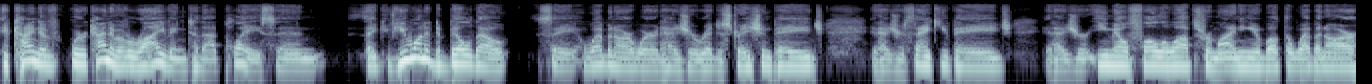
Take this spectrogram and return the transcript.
it kind of we're kind of arriving to that place. And like if you wanted to build out say a webinar where it has your registration page it has your thank you page it has your email follow-ups reminding you about the webinar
